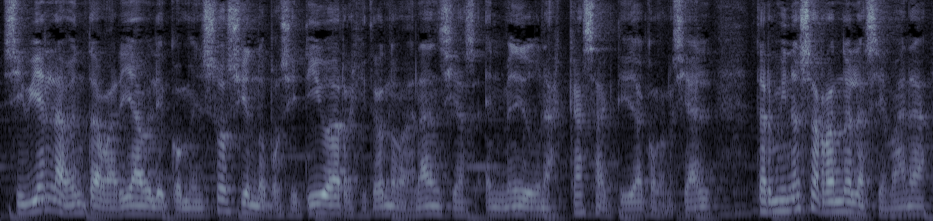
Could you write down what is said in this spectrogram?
si bien la venta variable comenzó siendo positiva, registrando ganancias en medio de una escasa actividad comercial, terminó cerrando la semana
